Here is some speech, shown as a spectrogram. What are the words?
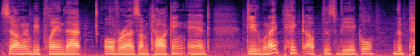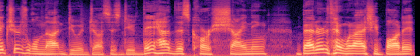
So i'm going to be playing that over as i'm talking. And dude when i picked up this vehicle the pictures will not do it justice dude. They had this car shining better than when i actually bought it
